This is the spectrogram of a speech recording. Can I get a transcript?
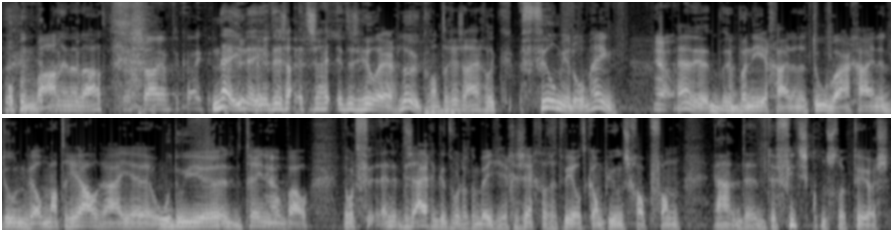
op een baan inderdaad. Dat is saai om te kijken. Nee, nee het, is, het, is, het is heel erg leuk, want er is eigenlijk veel meer eromheen. Ja. Hè, wanneer ga je er naartoe? Waar ga je het doen? Wel materiaal rijden? Hoe doe je de trainingopbouw? Er wordt, het, is eigenlijk, het wordt ook een beetje gezegd als het wereldkampioenschap van ja, de, de fietsconstructeurs.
